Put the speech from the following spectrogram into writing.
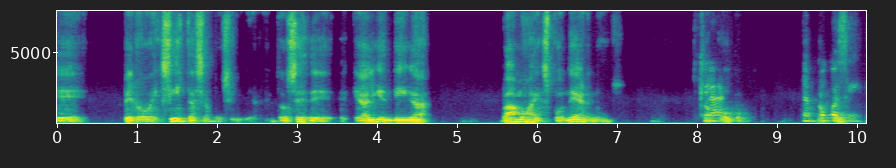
eh, pero existe esa posibilidad. Entonces, de, que alguien diga, vamos a exponernos, tampoco. Tampoco, así.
